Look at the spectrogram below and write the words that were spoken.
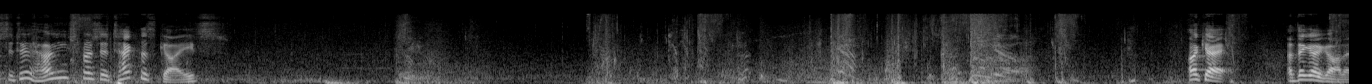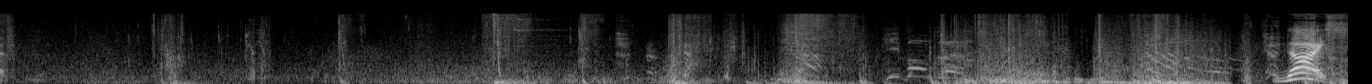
Supposed to do? How are you supposed to attack this guy? Okay, I think I got it. Nice!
